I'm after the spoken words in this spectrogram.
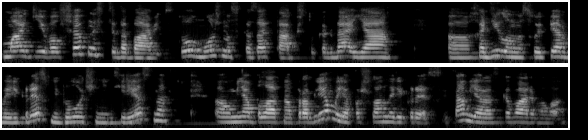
магии волшебности добавить, то можно сказать так, что когда я а, ходила на свой первый регресс, мне было очень интересно. А, у меня была одна проблема, я пошла на регресс. И там я разговаривала,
